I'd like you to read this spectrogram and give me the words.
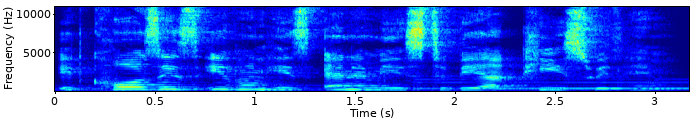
it causes even his enemies to be at peace with him.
